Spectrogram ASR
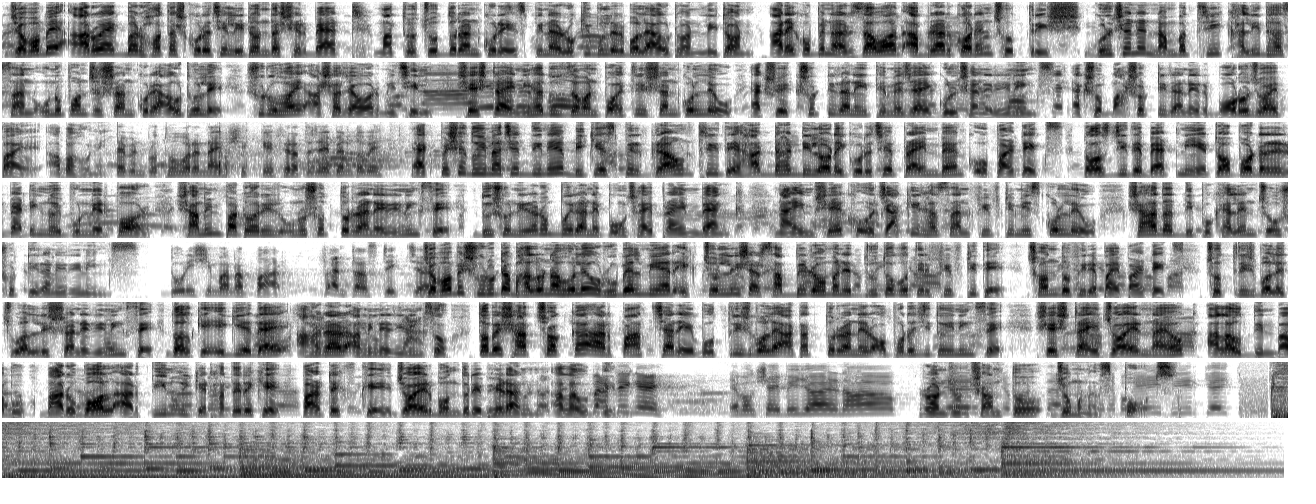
জবাবে আরও একবার হতাশ করেছে লিটন দাসের ব্যাট। মাত্র চোদ্দ রান করে স্পিনার রকিবুলের বলে আউট হন লিটন। আরেক ওপেনার জাওয়াদ আবরার করেন ছত্রিশ। গুলশানের নাম্বার থ্রি খালিদ হাসান উনপঞ্চাশ রান করে আউট হলে শুরু হয় আসা যাওয়ার মিছিল। শেষটায় নিহাদুজ্জামান পঁয়ত্রিশ রান করলেও একশো একষট্টি রানেই থেমে যায় গুলশানের ইনিংস। একশো বাষট্টি রানের বড় জয় পায় আবাহনী। চাইবেন প্রথম ওভারে নাইম শেখকে ফেরাতে চাইবেন তবে এক পেশে দুই ম্যাচের দিনে বিকেএসপির গ্রাউন্ড থ্রিতে হাড্ডাহাড্ডি লড়াই করেছে প্রাইম ব্যাংক ও পার্টেক্স। টস জিতে ব্যাট নিয়ে টপ অর্ডারের ব্যাটিং নৈপুণ্যের পর শামীম পাটোয়ারির উনসত্তর রানের ইনিংসে দুশো নিরানব্বই রানে পৌঁছায় প্রাইম ব্যাংক। নাইম শেখ ও জাকির হাসান ফিফটি মিস করলেও শাহাদাত দীপু খেলেন চৌষট্টি রানের ইনিংস। দড়ি সীমানা পার। জবাবে শুরুটা ভালো না হলেও রুবেল মিয়ার একচল্লিশ আর সাব্বির রহমানের দ্রুত গতির ফিফটিতে ছন্দ ফিরে পায় পার্টেক্স। ছত্রিশ বলে চুয়াল্লিশ রানের ইনিংসে দলকে এগিয়ে দেয় আহরার আমিনের ইনিংসও। তবে সাত ছক্কা আর পাঁচ চারে বত্রিশ বলে আটাত্তর রানের অপরাজিত ইনিংসে শেষটায় জয়ের নায়ক আলাউদ্দিন বাবু। বারো বল আর তিন উইকেট হাতে রেখে পার্টেক্সকে জয়ের বন্দরে ভেড়ান আলাউদ্দিন। এবং সেই বিজয় নায়ক রঞ্জন শান্ত যমুনা স্পোর্টস।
